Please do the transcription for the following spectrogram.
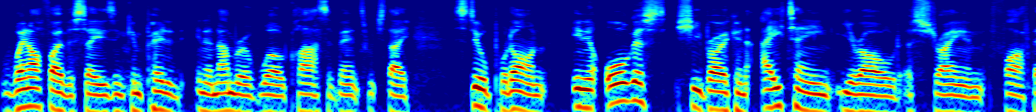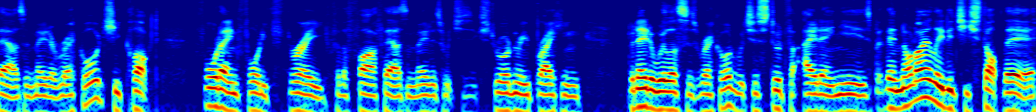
went off overseas and competed in a number of world class events, which they still put on. In August, she broke an 18 year old Australian 5,000 metre record. She clocked 1443 for the 5,000 metres, which is extraordinary, breaking Benita Willis's record, which has stood for 18 years. But then not only did she stop there,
